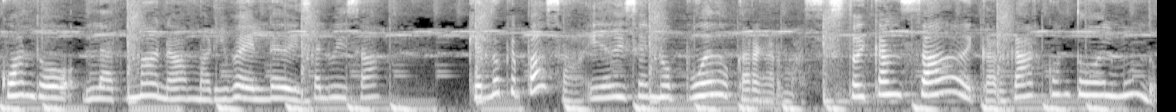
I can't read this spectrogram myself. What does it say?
cuando la hermana Maribel le dice a Luisa, ¿qué es lo que pasa? Y ella dice, no puedo cargar más, estoy cansada de cargar con todo el mundo.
